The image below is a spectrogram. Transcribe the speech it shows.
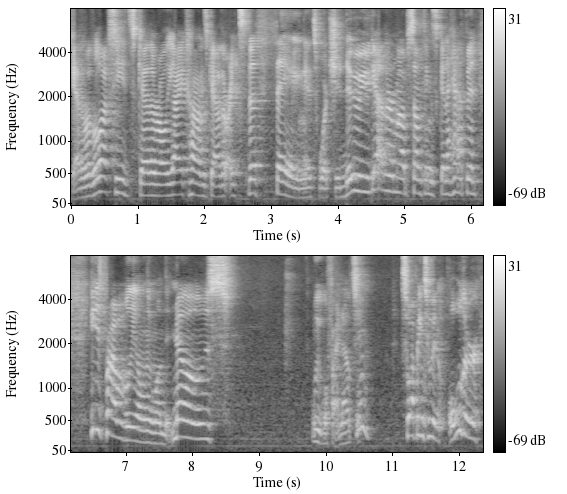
gather all the luck seeds, gather all the icons, gather, it's the thing, it's what you do, you gather them up, something's gonna happen. He's probably the only one that knows. We will find out soon. Swapping to an older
